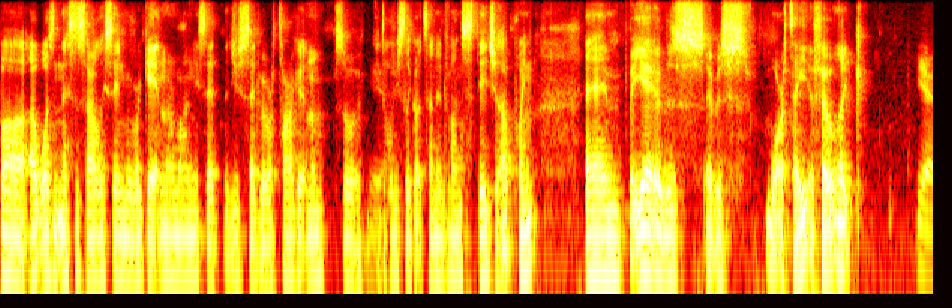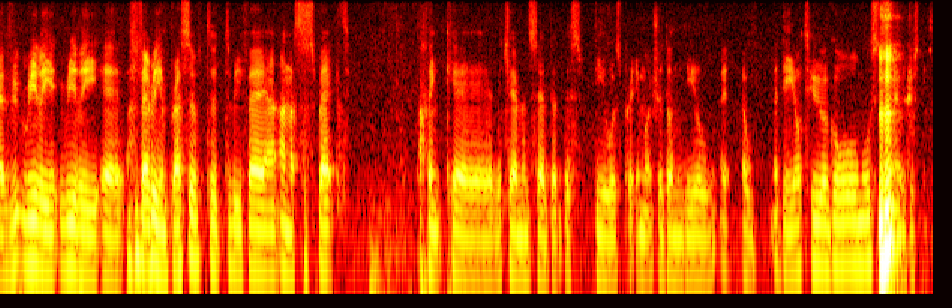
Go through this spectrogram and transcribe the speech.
but it wasn't necessarily saying we were getting our man. He said they just said we were targeting him. So Yeah. he'd obviously got to an advanced stage at that point. Um, but yeah, it was it was watertight. It felt like. Yeah, really, really, uh, very impressive to, to be fair. And I suspect, I think uh, the chairman said that this deal was pretty much a done deal a, a, day or two ago almost. Mhm. And it was just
